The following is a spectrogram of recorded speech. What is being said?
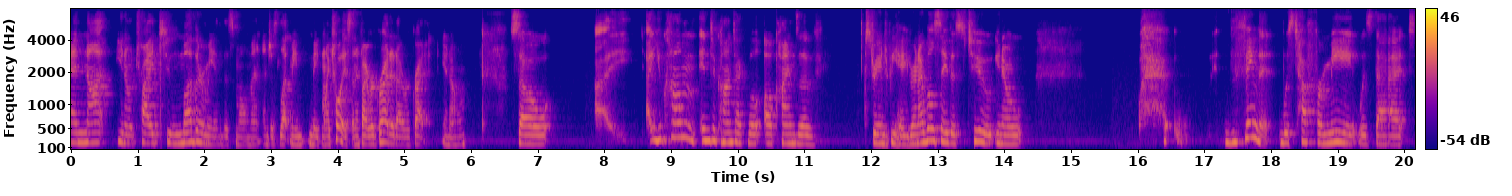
and not, you know, try to mother me in this moment and just let me make my choice. And if I regret it, I regret it, you know? So I, I you come into contact with all kinds of strange behavior. And I will say this too, you know, the thing that was tough for me was that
